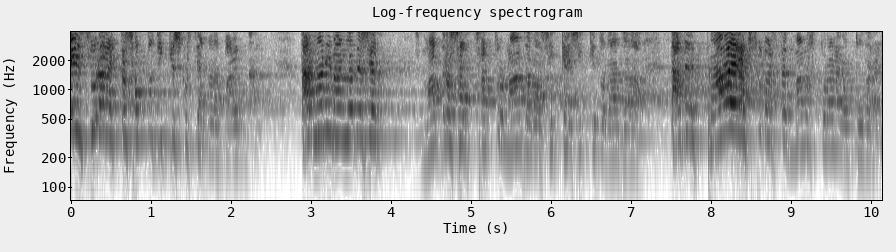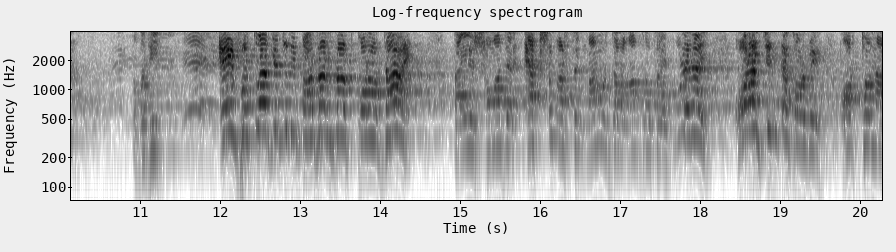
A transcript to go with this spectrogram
এই সুরার একটা শব্দ জিজ্ঞেস করছি, আপনারা পারেন না। তার মানে বাংলাদেশের মাদ্রাসার ছাত্র না যারা, শিক্ষায় শিক্ষিত না যারা, তাদের প্রায় একশো পার্সেন্ট মানুষ কোরআনের অর্থ জানে না। কথা ঠিক? এই ফতুয়াকে যদি বাজারজাত করা যায়, তাইলে সমাজের একশো পার্সেন্ট মানুষ যারা মাদ্রাসায় পড়ে নাই ওরা চিন্তা করবে, অর্থ না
